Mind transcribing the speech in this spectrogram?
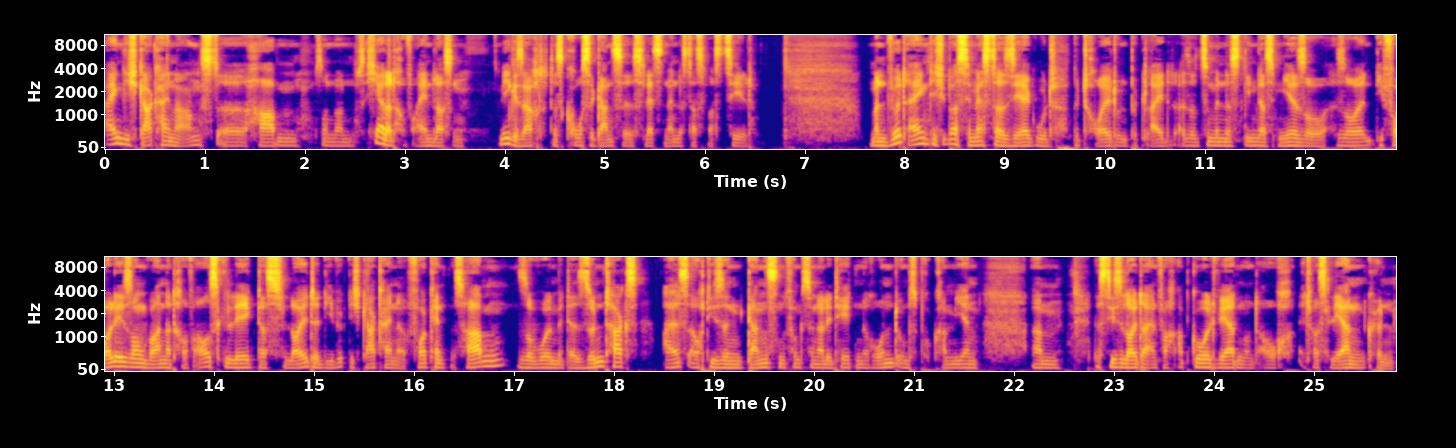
eigentlich gar keine Angst äh, haben, sondern sich eher darauf einlassen. Wie gesagt, das große Ganze ist letzten Endes das, was zählt. Man wird eigentlich über Semester sehr gut betreut und begleitet. Also zumindest ging das mir so. Also die Vorlesungen waren darauf ausgelegt, dass Leute, die wirklich gar keine Vorkenntnis haben, sowohl mit der Syntax als auch diesen ganzen Funktionalitäten rund ums Programmieren, ähm, dass diese Leute einfach abgeholt werden und auch etwas lernen können.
